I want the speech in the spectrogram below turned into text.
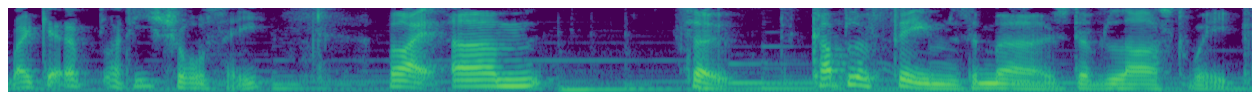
Make it a bloody shorty. Right, um, so, a couple of themes emerged over the last week.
